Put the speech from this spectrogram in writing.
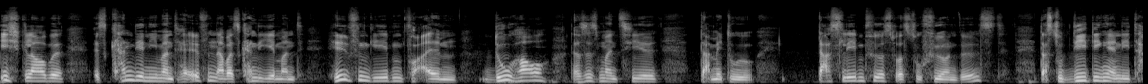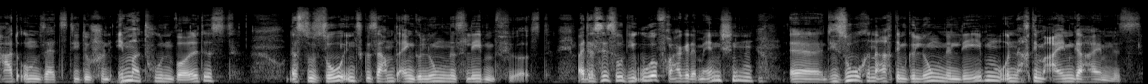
Ich glaube, es kann dir niemand helfen, aber es kann dir jemand Hilfen geben, vor allem du, Hau. Das ist mein Ziel, damit du das Leben führst, was du führen willst, dass du die Dinge in die Tat umsetzt, die du schon immer tun wolltest und dass du so insgesamt ein gelungenes Leben führst. Weil das ist so die Urfrage der Menschen, äh, die Suche nach dem gelungenen Leben und nach dem einen Geheimnis.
